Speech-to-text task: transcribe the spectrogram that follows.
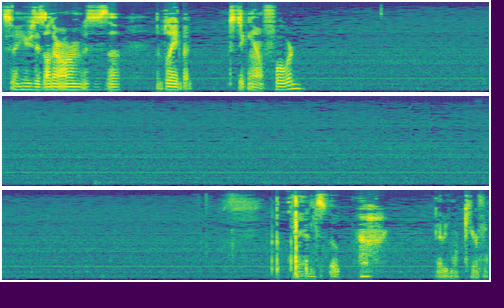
So here's his other arm. This is the, the blade, but sticking out forward. And so, gotta be more careful.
